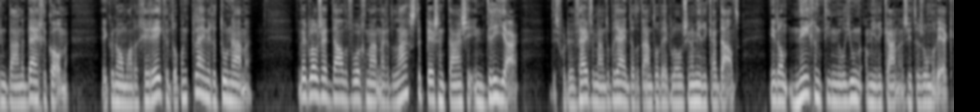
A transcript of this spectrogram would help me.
243.000 banen bijgekomen. Economen hadden gerekend op een kleinere toename. De werkloosheid daalde vorige maand naar het laagste percentage in drie jaar. Het is voor de vijfde maand op rij dat het aantal werklozen in Amerika daalt. Meer dan 19 miljoen Amerikanen zitten zonder werk.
